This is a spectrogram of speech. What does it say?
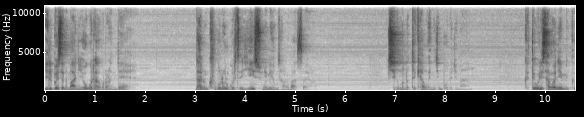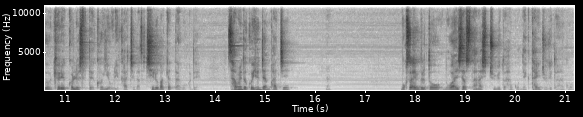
일부에서는 많이 욕을 하고 그러는데 나는 그분 얼굴에서 예수님의 형상을 봤어요. 지금은 어떻게 하고 있는지 모르지만 그때 우리 사모님 그 결핵 걸렸을 때 거기 우리 같이 가서 치료받겠다고 그래. 사모님도 그 현장 봤지? 예? 목사님들도 와이셔츠 하나씩 주기도 하고 넥타이 주기도 하고.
